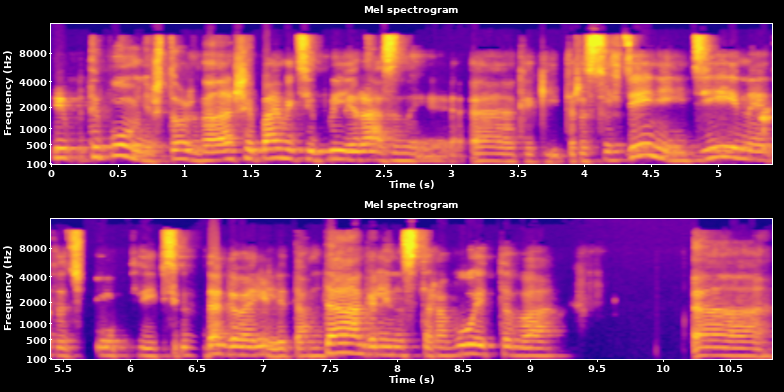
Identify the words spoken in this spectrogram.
ты, ты помнишь, тоже на нашей памяти были разные э, какие-то рассуждения, идеи на этот счет. И всегда говорили там, да, Галина Старовойтова, э,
